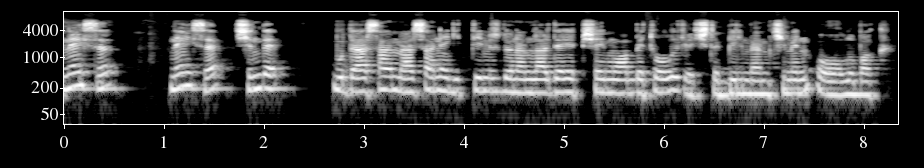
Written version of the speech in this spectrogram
Neyse. Neyse. Şimdi bu dershane mershane gittiğimiz dönemlerde hep şey muhabbeti olur ya işte bilmem kimin oğlu bak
